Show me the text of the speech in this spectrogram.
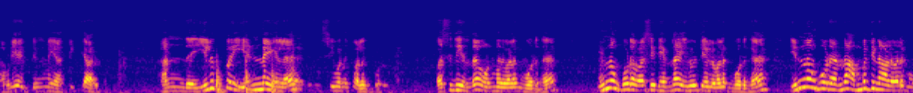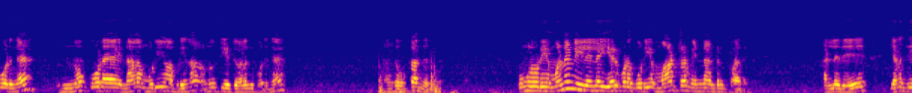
அப்படியே திண்மையாக திக்காக இருக்கும். அந்த இழுப்ப எண்ணெயில் சிவனுக்கு விளக்கு போடுங்க. வசதி இருந்தால் ஒன்பது விளக்கு போடுங்க. இன்னும் கூட வசதி இருந்தால் இருபத்தி ஏழு விளக்கு போடுங்க. இன்னும் கூட இருந்தால் ஐம்பத்தி நாலு விளக்கு போடுங்க. இன்னும் கூட என்னால் முடியும் அப்படின்னா நூற்றி எட்டு விளக்கு போடுங்க. அங்கே உட்காந்துருங்க உங்களுடைய மனநிலையில் ஏற்படக்கூடிய மாற்றம் என்னன்றது பாருங்கள் அல்லது எனக்கு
